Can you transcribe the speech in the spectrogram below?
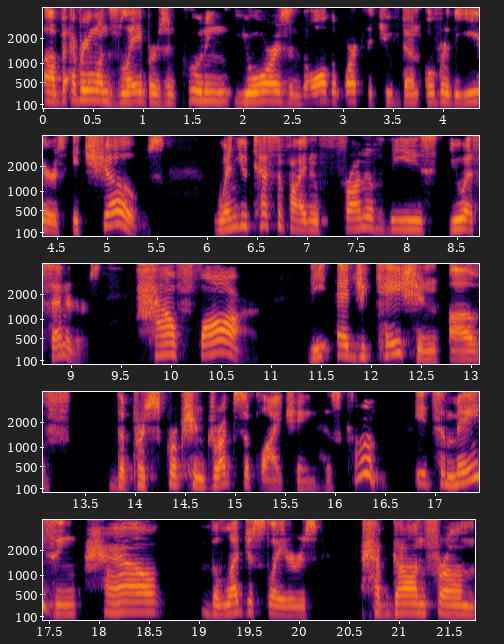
of everyone's labors, including yours and all the work that you've done over the years, it shows when you testified in front of these U.S. senators how far the education of the prescription drug supply chain has come. It's amazing how the legislators have gone from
